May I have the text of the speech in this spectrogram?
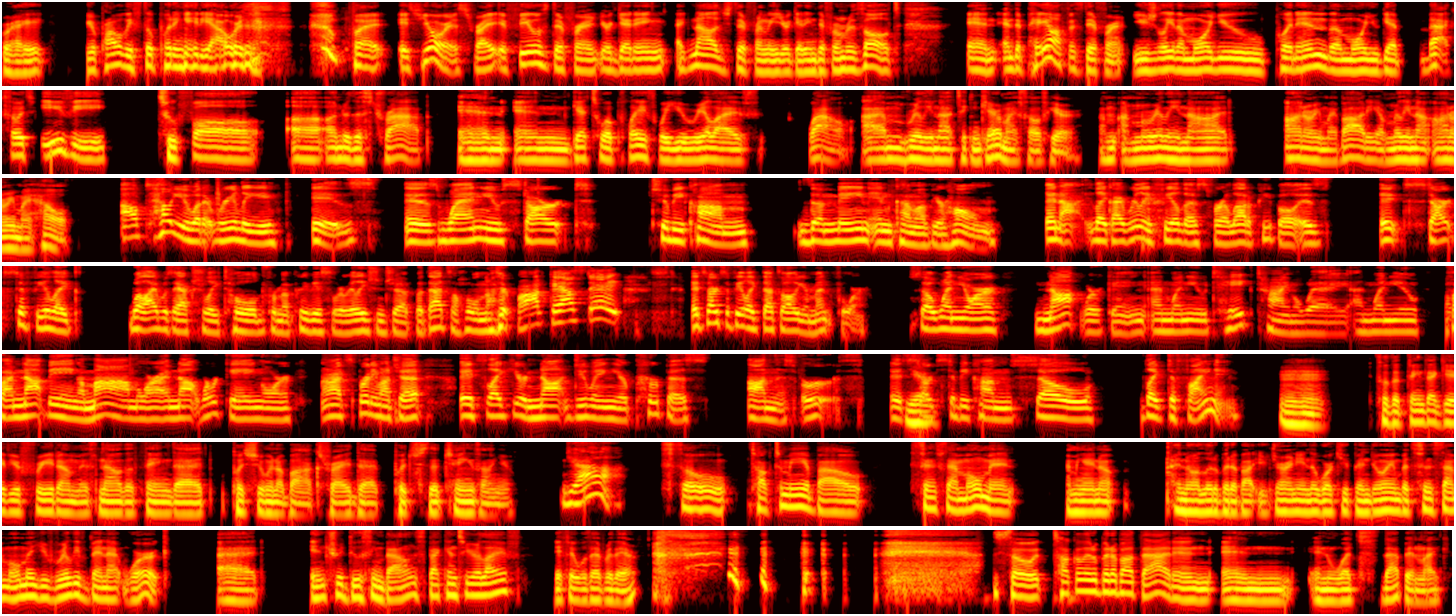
right? You're probably still putting 80 hours, but it's yours, right? It feels different. You're getting acknowledged differently. You're getting different results and and the payoff is different usually the more you put in the more you get back so it's easy to fall uh, under this trap and and get to a place where you realize wow i'm really not taking care of myself here. I'm i'm really not honoring my body. I'm really not honoring my health. I'll tell you what it really is is when you start to become the main income of your home. And I like I really feel this for a lot of people is it starts to feel like well, I was actually told from a previous relationship, but that's a whole nother podcast day. It starts to feel like that's all you're meant for. So when you're not working and when you take time away and when you if I'm not being a mom or I'm not working or that's pretty much it. It's like you're not doing your purpose on this earth. It Yeah. starts to become so like defining. hmm so the thing that gave you freedom is now the thing that puts you in a box right that puts the chains on you Yeah. So, talk to me about since that moment. I mean, I know I know a little bit about your journey and the work you've been doing, but since that moment, you've really been at work at introducing balance back into your life, if it was ever there. so, talk a little bit about that and and and what's that been like?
